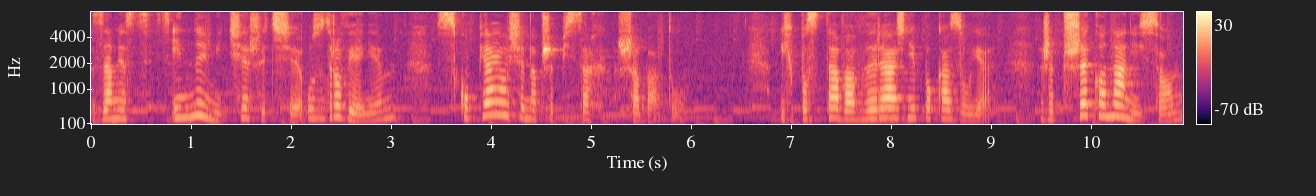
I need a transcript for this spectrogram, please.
Zamiast z innymi cieszyć się uzdrowieniem, skupiają się na przepisach szabatu. Ich postawa wyraźnie pokazuje, że przekonani są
